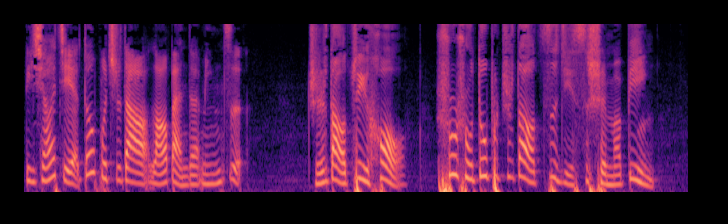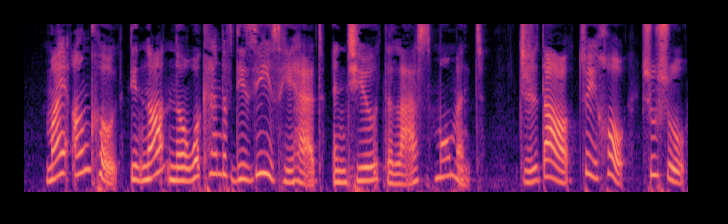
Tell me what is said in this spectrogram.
李小姐都不知道老板的名字。直到最后， 叔叔都不知道自己是什么病。 My uncle did not know what kind of disease he had until the last moment. 直到最后，叔叔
